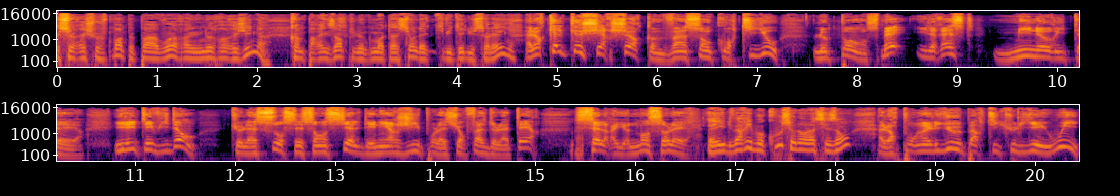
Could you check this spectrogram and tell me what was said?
Ce réchauffement ne peut pas avoir une autre origine, comme par exemple une augmentation de l'activité du Soleil? Alors quelques chercheurs comme Vincent Courtillot le pensent, mais il reste minoritaire. Il est évident que la source essentielle d'énergie pour la surface de la Terre, c'est le rayonnement solaire. Et il varie beaucoup selon la saison? Alors pour un lieu particulier, oui,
